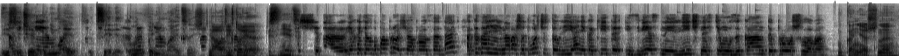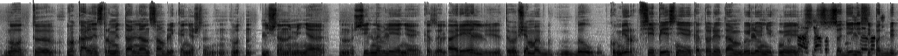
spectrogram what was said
если Алексей, человек а понимает цели, то он Зачем? понимает, значит. Да, вот Виктория присоединяется. Да, я хотела бы попроще вопрос задать. Оказали ли на ваше творчество влияние какие-то известные личности, музыканты прошлого? Ну, конечно. Ну, вот э, вокально-инструментальные ансамбли, конечно, вот лично на меня ну, сильное влияние оказали. Ариэль, это вообще мой был кумир. Все песни, которые там были у них, мы Да, с- я вот садились и подби-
